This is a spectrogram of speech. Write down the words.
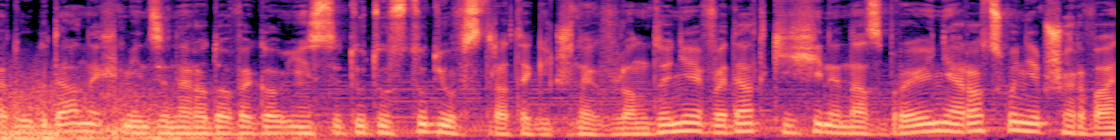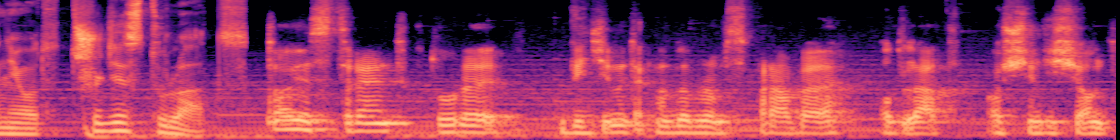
Według danych Międzynarodowego Instytutu Studiów Strategicznych w Londynie wydatki Chin na zbrojenia rosły nieprzerwanie od 30 lat. To jest trend, który widzimy tak na dobrą sprawę od lat 80.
